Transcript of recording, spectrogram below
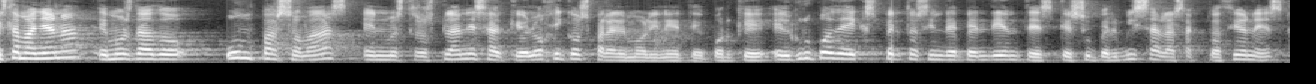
Esta mañana hemos dado un paso más en nuestros planes arqueológicos para el Molinete, porque el grupo de expertos independientes que supervisa las actuaciones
